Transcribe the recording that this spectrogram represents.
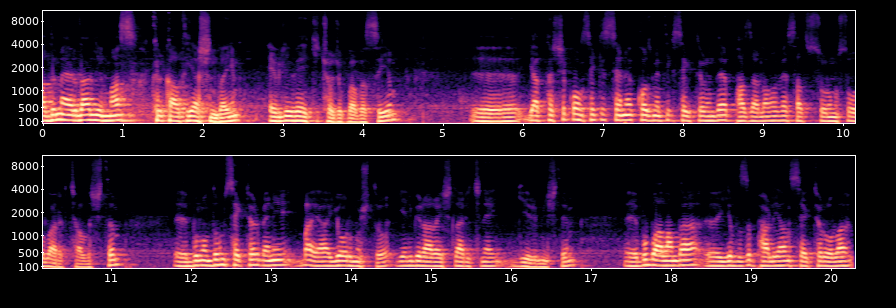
Adım Erdal Yılmaz, 46 yaşındayım. Evli ve iki çocuk babasıyım. Ee, yaklaşık 18 sene kozmetik sektöründe pazarlama ve satış sorumlusu olarak çalıştım. Ee, bulunduğum sektör beni bayağı yormuştu. Yeni bir arayışlar içine girmiştim. Ee, bu bağlamda e, yıldızı parlayan sektör olan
